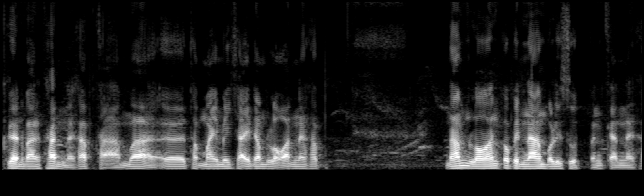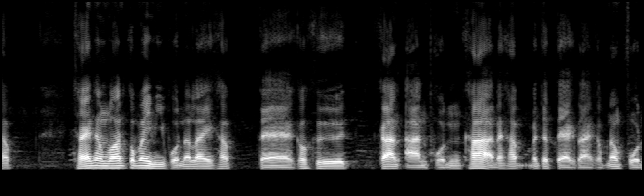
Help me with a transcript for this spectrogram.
เพื่อนๆบางท่านนะครับ ถามว่าเออทำไมไม่ใช้น้ำร้อนนะครับ น้ำร้อนก็เป็นน้ำบริสุทธิ์เหมือนกันนะครับ ใช้น้ำร้อนก็ไม่มีผลอะไรครับ แต่ก็คือ การอ่านผลค่านะครับ มันจะแตกต่างกับน้ำฝน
